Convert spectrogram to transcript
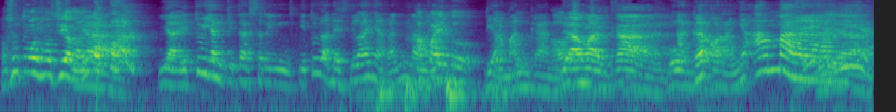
langsung terus yang lain Ya, "Bapak!" Ya itu yang kita sering itu ada istilahnya kan namanya Apa itu? diamankan. Oh. diamankan Agar orangnya aman. Iya.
